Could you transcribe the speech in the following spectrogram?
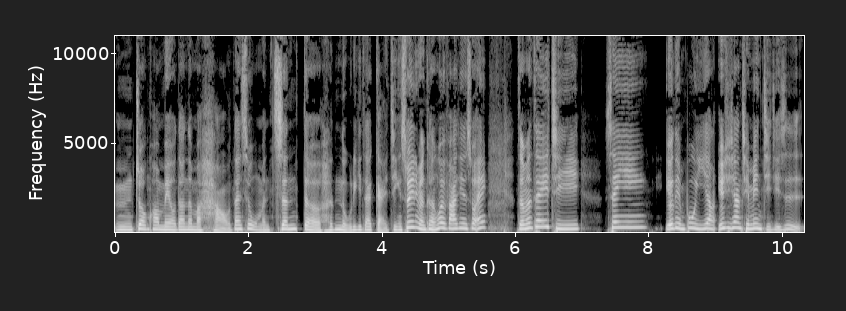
嗯状况没有到那么好。但是我们真的很努力在改进，所以你们可能会发现说，哎，怎么这一集？声音有点不一样，尤其像前面几集是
